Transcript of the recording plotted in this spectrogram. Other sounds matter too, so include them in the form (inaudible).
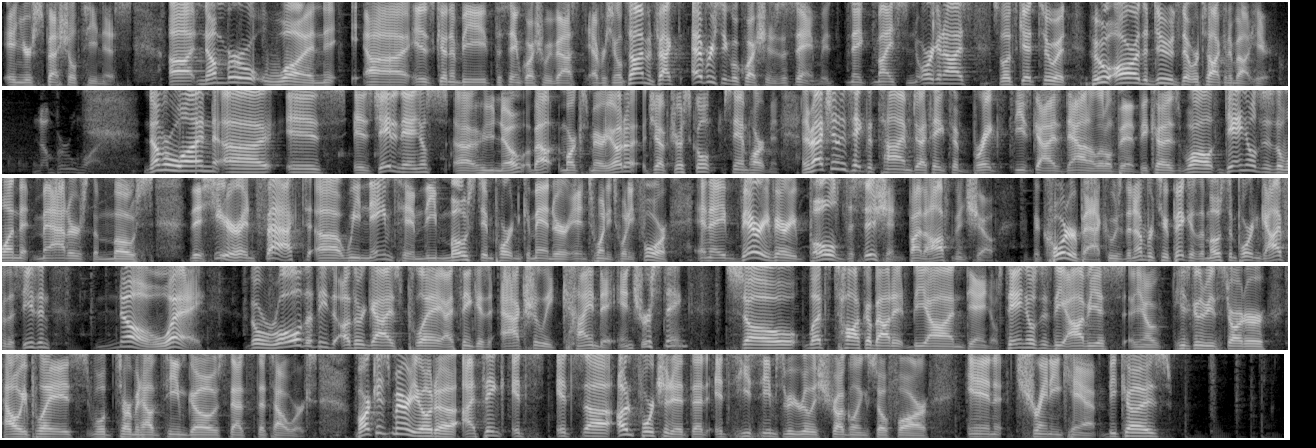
in your specialtiness. Uh, number one uh, is going to be the same question we've asked every single time. In fact, every single question is the same. It, make nice and organized. So let's get to it. Who are the dudes that we're talking about here? Number one uh, is is Jayden Daniels, uh, who you know about, Marcus Mariota, Jeff Driskel, Sam Hartman. And I'm actually going to take the time to, I think, to break these guys down a little bit because while Daniels is the one that matters the most this year, in fact, uh, we named him the most important commander in 2024 and a very, very bold decision by the Hoffman Show. The quarterback, who's the number two pick, is the most important guy for the season. No way the role that these other guys play, I think, is actually kind of interesting. So let's talk about it beyond Daniels. Daniels is the obvious, you know, he's going to be the starter. How he plays will determine how the team goes. That's that's how it works. Marcus Mariota, I think it's it's uh, unfortunate that it's he seems to be really struggling so far in training camp because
